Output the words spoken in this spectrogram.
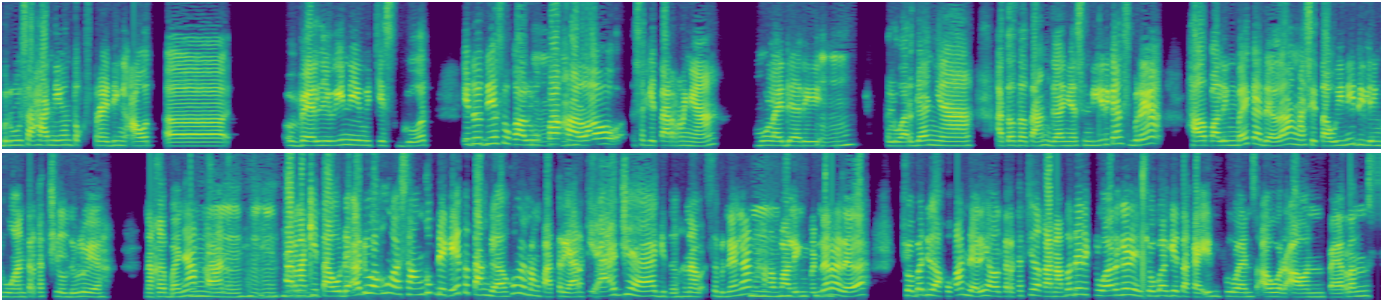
berusaha nih untuk spreading out eh value ini, which is good, itu dia suka lupa Mm-mm. kalau sekitarnya, mulai dari Mm-mm. Keluarganya atau tetangganya sendiri kan sebenarnya hal paling baik adalah ngasih tahu ini di lingkungan terkecil dulu ya. Nah kebanyakan Hmm, hmm, hmm, karena hmm. kita udah aduh aku nggak sanggup deh kayaknya tetangga aku memang patriarki aja gitu nah sebenarnya kan hal Hmm, paling hmm, benar adalah coba dilakukan dari hal terkecil kan atau dari keluarga deh coba kita kayak influence our own parents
